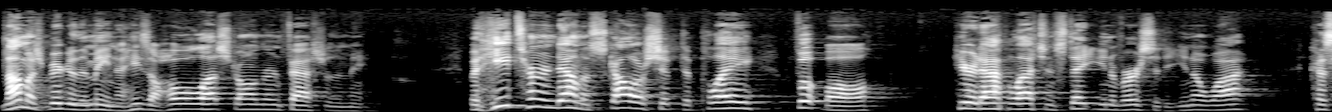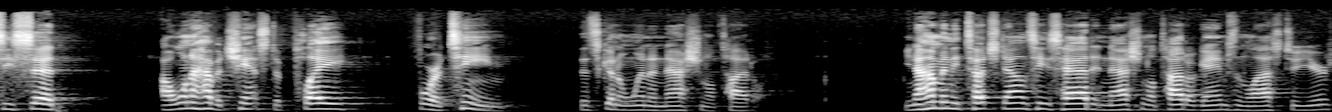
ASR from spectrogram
Not much bigger than me. Now, he's a whole lot stronger and faster than me. But he turned down a scholarship to play football here at Appalachian State University. You know why? Because he said, I want to have a chance to play for a team that's going to win a national title. You know how many touchdowns he's had in national title games in the last two years?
